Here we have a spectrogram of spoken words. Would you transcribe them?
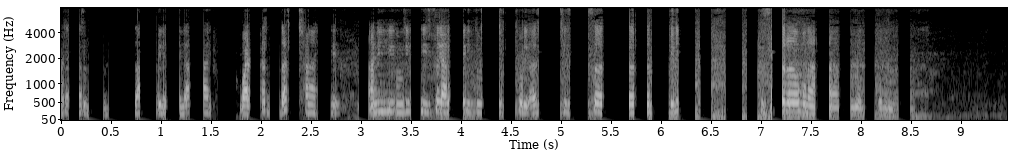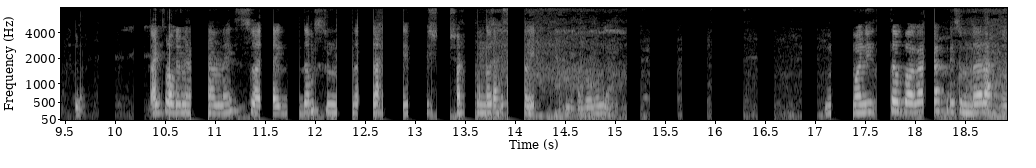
आहेत. छान आहे आणि म्हणजे ही जी पिसे आहे ती थोडी अशी सरळ सरळ होणार मैत्रिणींनो. काही प्रॉब्लेम येणार नाही स्व- एकदम सुंदर आहे Short सुंदर आहे सगळे. बघून घ्या. मणी तर बघा किती सुंदर आहे.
